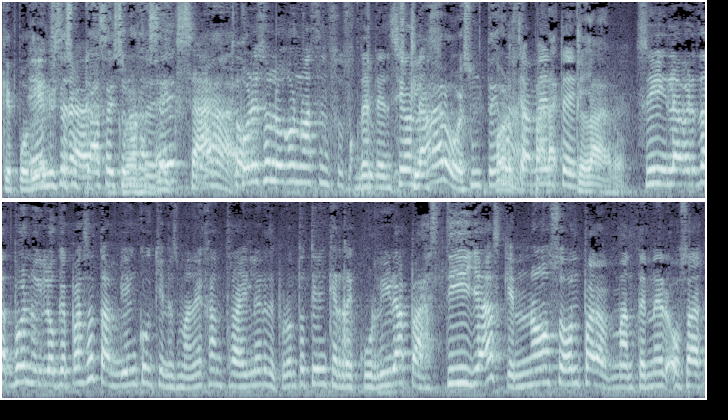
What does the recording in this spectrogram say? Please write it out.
que podrían irse a su casa y son Claro. horas extra. Exacto. Por eso luego no hacen sus detenciones. Claro, es un tema. Justamente. claro. Sí, la verdad. Bueno, y lo que pasa también con quienes manejan tráiler, de pronto tienen que recurrir a pastillas que no son para mantener, o sea,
